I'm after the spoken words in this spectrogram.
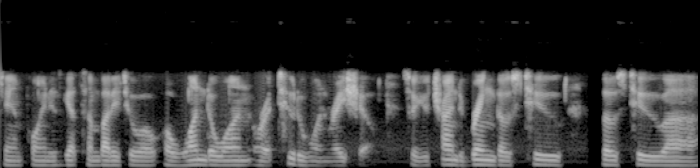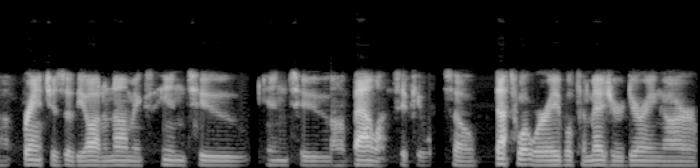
standpoint is get somebody to a, a one to one or a two to one ratio. So you're trying to bring those two those two uh, branches of the autonomics into into uh, balance, if you will. So that's what we're able to measure during our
